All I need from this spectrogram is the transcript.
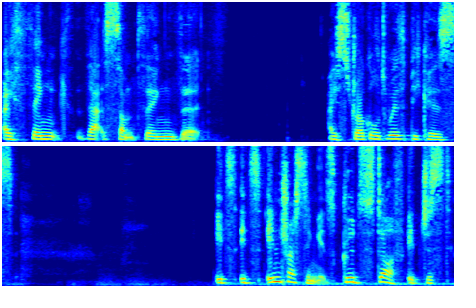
I think that's something that I struggled with because it's it's interesting, it's good stuff. It just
